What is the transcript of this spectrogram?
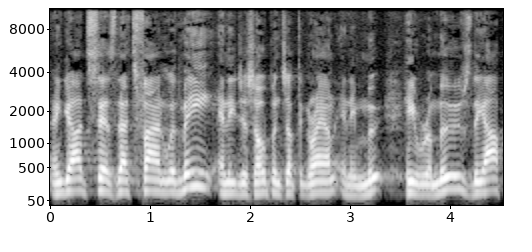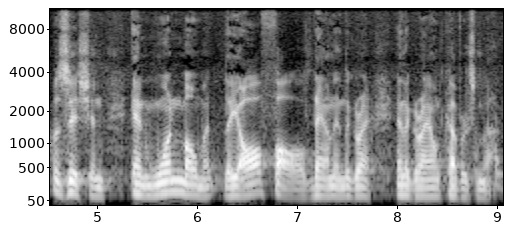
And God says, That's fine with me. And He just opens up the ground and He, mo- he removes the opposition. In one moment, they all fall down in the ground, and the ground covers them up.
